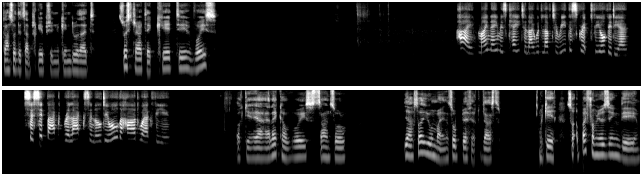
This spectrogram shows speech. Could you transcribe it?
cancel the subscription you can do that so let's try out a creative voice Hi, my name is Kate and I would love to read the script for your video. So sit back, relax, and I'll do all the hard work for you. okay yeah i like her voice sounds so yeah so human so perfect just okay so apart from using the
